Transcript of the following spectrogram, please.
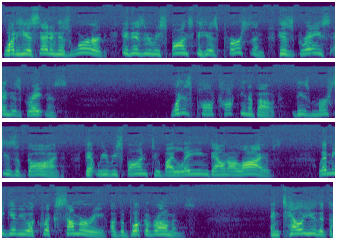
what He has said in His Word. It is in response to His person, His grace, and His greatness. What is Paul talking about? These mercies of God that we respond to by laying down our lives. Let me give you a quick summary of the book of Romans and tell you that the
